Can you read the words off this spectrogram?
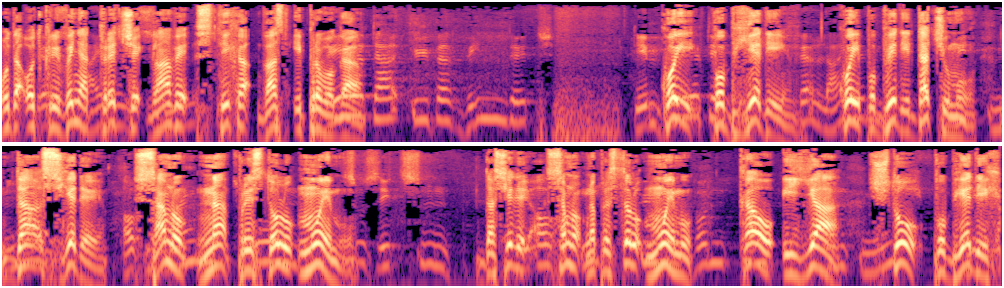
od otkrivenja treće glave stiha 21. Koji pobjedi, koji pobjedi, daću mu da sjede sa mnom na prestolu mojemu, da sjede sa mnom na prestolu mojemu, kao i ja, što pobjedih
